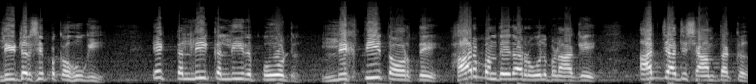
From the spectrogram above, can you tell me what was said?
ਲੀਡਰਸ਼ਿਪ ਕਹੂਗੀ ਇਹ ਕੱਲੀ ਕੱਲੀ ਰਿਪੋਰਟ ਲਿਖਤੀ ਤੌਰ ਤੇ ਹਰ ਬੰਦੇ ਦਾ ਰੋਲ ਬਣਾ ਕੇ ਅੱਜ ਅੱਜ ਸ਼ਾਮ ਤੱਕ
